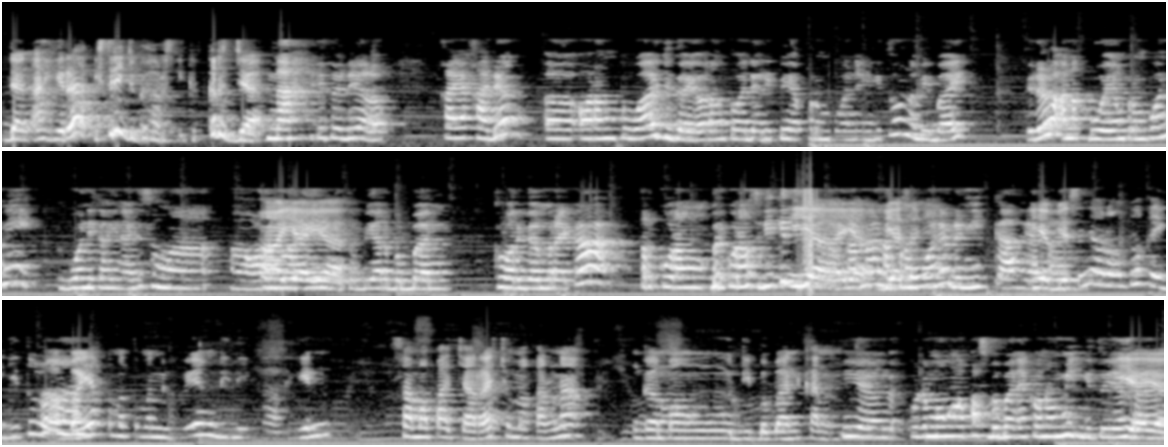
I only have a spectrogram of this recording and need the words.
dan akhirnya istri juga harus ikut kerja Nah, itu dia loh. Kayak kadang eh, orang tua juga ya, orang tua dari pihak perempuannya gitu lebih baik. Yaudah loh, anak gue yang perempuan nih, gue nikahin aja sama eh, orang iya, lain iya. gitu, biar beban keluarga mereka terkurang berkurang sedikit Iya, gitu. iya. karena anak Biasanya- perempuannya udah nikah ya. ya kan? biasanya orang tua kayak gitu loh Heeh. banyak teman-teman gue yang dinikahin sama pacarnya cuma karena nggak mau dibebankan Iya, nggak- udah mau ngelepas beban ekonomi gitu ya. Iya, kan? iya,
